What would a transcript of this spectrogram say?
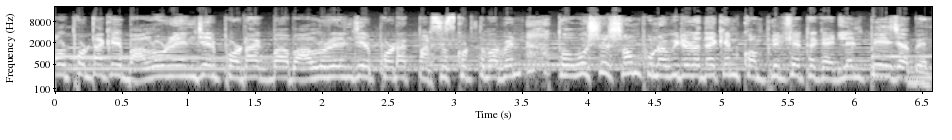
অল্প টাকায় ভালো রেঞ্জের প্রোডাক্ট বা ভালো রেঞ্জের প্রোডাক্ট পারচেস করতে পারবেন। তো অবশ্যই সম্পূর্ণ ভিডিওটা দেখেন কমপ্লিটলি একটা গাইডলাইন পেয়ে যাবেন।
